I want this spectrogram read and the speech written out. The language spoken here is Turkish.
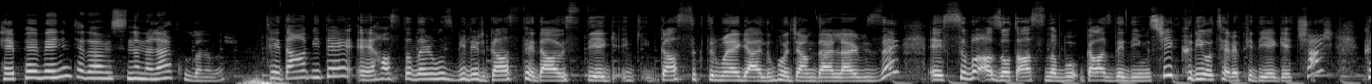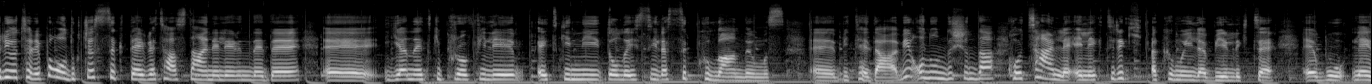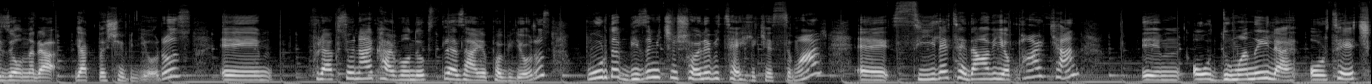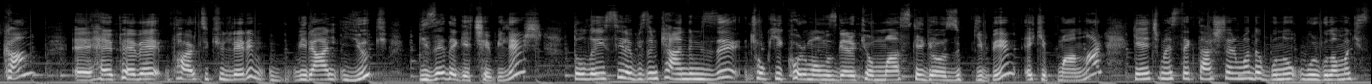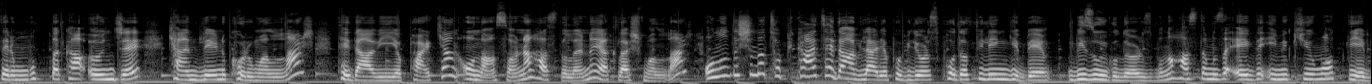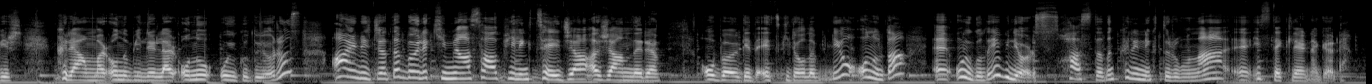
HPV'nin tedavisinde neler kullanılır? Tedavide e, hastalarımız bilir gaz tedavisi diye gaz sıktırmaya geldim hocam derler bize. E, sıvı azot aslında bu gaz dediğimiz şey kriyoterapi diye geçer. Kriyoterapi oldukça sık devlet hastanelerinde de e, yan etki profili, etkinliği dolayısıyla sık kullandığımız e, bir tedavi. Onun dışında koterle elektrik akımıyla birlikte e, bu lezyonlara yaklaşabiliyoruz. E, fraksiyonel karbondioksit lazer yapabiliyoruz. Burada bizim için şöyle bir tehlikesi var. E, sile tedavi yaparken e, o dumanıyla ortaya çıkan e, HPV partikülleri viral yük bize de geçebilir. Dolayısıyla bizim kendimizi çok iyi korumamız gerekiyor. Maske, gözlük gibi ekipmanlar. Genç meslektaşlarıma da bunu vurgulamak isterim. Mutlaka önce kendilerini korumalılar tedaviyi yaparken ondan sonra hastalarına yaklaşmalılar. Onun dışında topikal tedaviler yapabiliyoruz. Podofilin gibi biz uyguluyoruz bunu. Hastamıza evde imiquimod diye bir krem var. Onu bilirler. Onu uyguluyoruz. Ayrıca da böyle kimyasal peeling TCA ajanları o bölgede etkili olabiliyor. Onu da e, uygulayabiliyoruz hastanın klinik durumuna, e, isteklerine göre.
